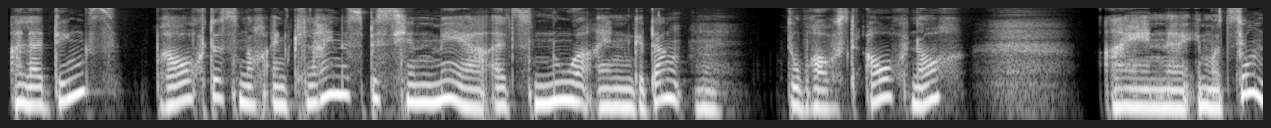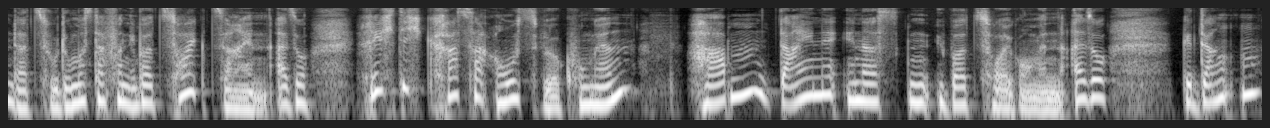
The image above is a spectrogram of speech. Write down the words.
Allerdings braucht es noch ein kleines bisschen mehr als nur einen Gedanken. Du brauchst auch noch eine Emotion dazu. Du musst davon überzeugt sein. Also richtig krasse Auswirkungen haben deine innersten Überzeugungen. Also Gedanken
